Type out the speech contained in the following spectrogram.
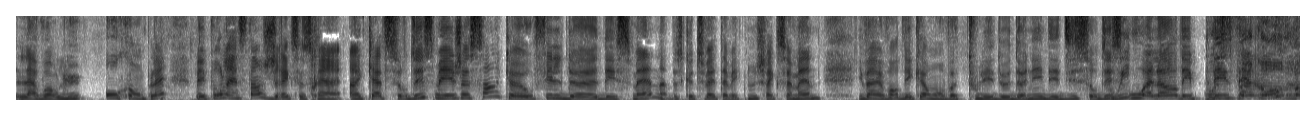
l'avoir lu au complet. Mais pour l'instant, je dirais que ce serait un, un 4 sur 10. Mais je sens qu'au fil de, des semaines, parce que tu vas être avec nous chaque semaine, il va y avoir des cas où on va tous les deux donner des 10 sur 10 Oui. ou alors des pouces Des zéros.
